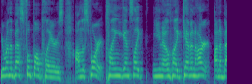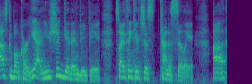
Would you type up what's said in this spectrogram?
you're one of the best football players on the sport playing against like, you know, like Kevin Hart on a basketball court. Yeah, you should get MVP. So I think it's just kind of silly. Uh,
